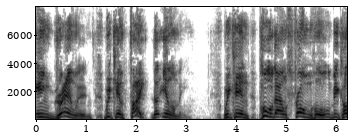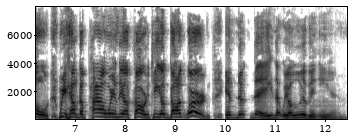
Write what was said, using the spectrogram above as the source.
and grounded, we can fight the enemy. We can pull down strongholds because we have the power and the authority of God's word in the day that we are living in.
